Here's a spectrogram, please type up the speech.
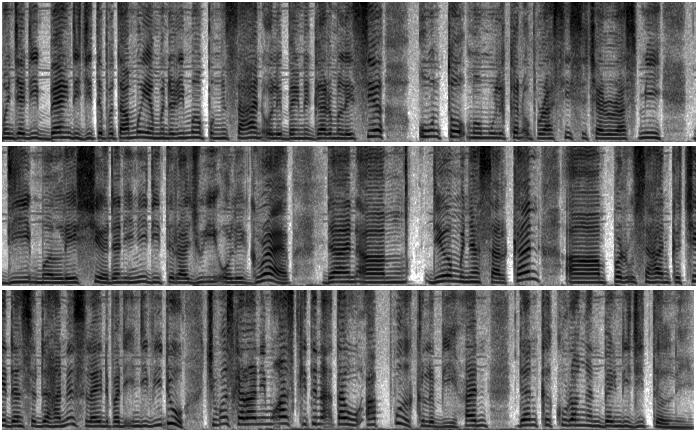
Menjadi bank digital pertama Yang menerima pengesahan oleh Bank Negara Malaysia Untuk memulakan operasi secara rasmi Di Malaysia. Dan ini diterajui oleh Grab. Dan um, dia menyasarkan uh, perusahaan kecil dan sederhana selain daripada individu. Cuma sekarang ni Muaz kita nak tahu apa kelebihan dan kekurangan bank digital ni.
